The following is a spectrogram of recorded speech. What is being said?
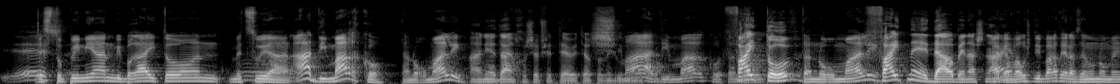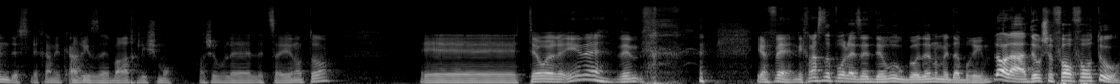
יש... אסטופיניאן מברייטון, מצוין. אה, דימרקו, אתה נורמלי? אני עדיין חושב שתאו יותר טוב שמע, מדימרקו. דימרקו, אתה fight נור- טוב, אתה נורמלי? fight נהדר בין השניים. אגב, ההוא שדיברתי עליו זה נונו מנדס, סליחה, מפריז, זה ברח לי שמו, חשוב לציין אותו. אה, תאו, הנה, ו... יפה, נכנסנו פה לאיזה דירוג בעודנו מדברים. לא, לא, הדירוג של 442.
